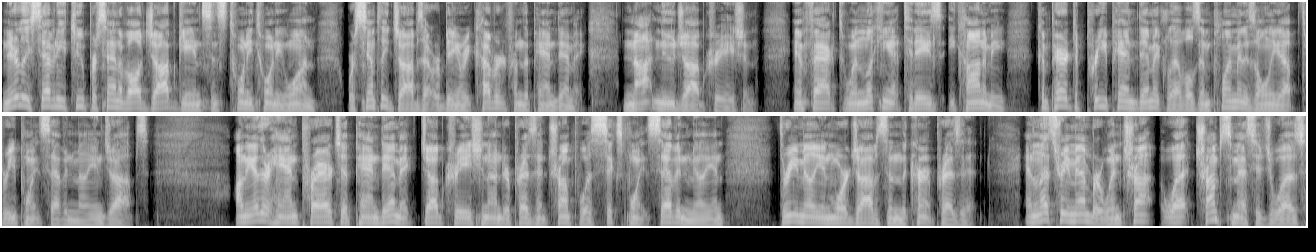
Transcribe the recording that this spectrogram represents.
Nearly 72% of all job gains since 2021 were simply jobs that were being recovered from the pandemic, not new job creation. In fact, when looking at today's economy compared to pre-pandemic levels, employment is only up 3.7 million jobs. On the other hand, prior to pandemic, job creation under President Trump was 6.7 million, 3 million more jobs than the current president. And let's remember when Trump what Trump's message was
